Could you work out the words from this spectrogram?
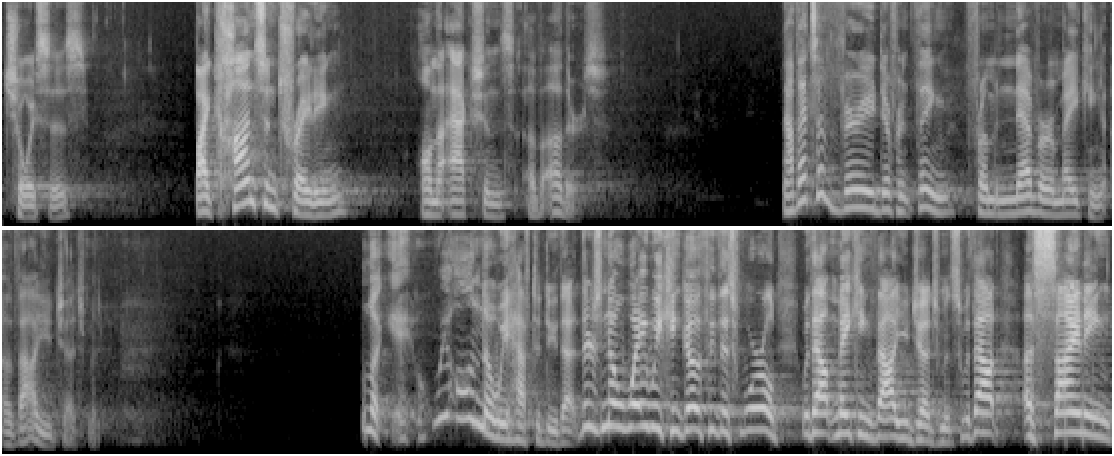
choices by concentrating on the actions of others. Now, that's a very different thing from never making a value judgment. Look, eh, we all know we have to do that. There's no way we can go through this world without making value judgments, without assigning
